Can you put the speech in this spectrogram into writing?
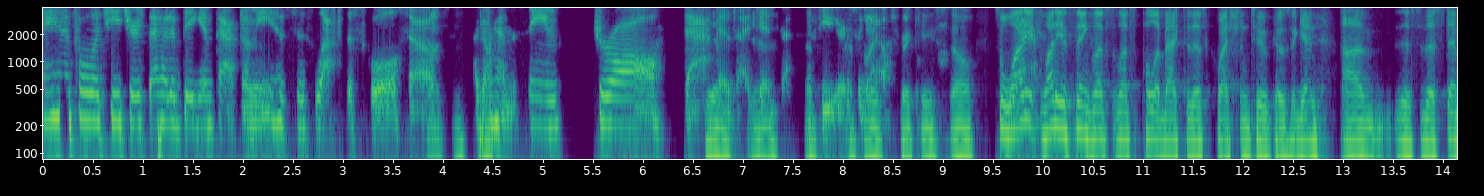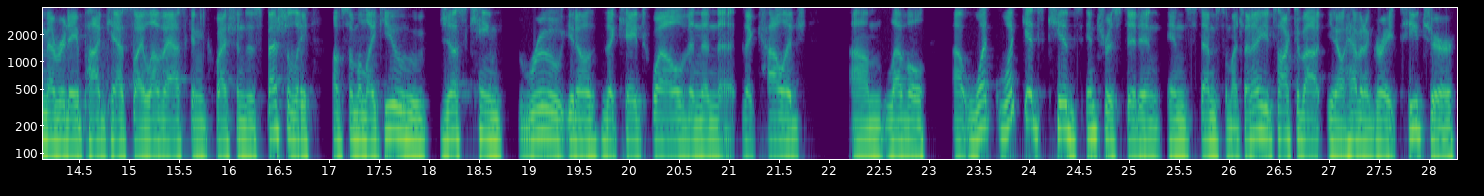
a handful of teachers that had a big impact on me have since left the school, so gotcha. I don't have the same draw back yeah, as I yeah. did a few years ago. tricky. So, so why yeah. do you, why do you think? Let's let's pull it back to this question too, because again, um, this is the STEM Everyday podcast. So I love asking questions, especially of someone like you who just came through, you know, the K twelve and then the the college um, level. Uh, what what gets kids interested in in STEM so much? I know you talked about you know having a great teacher,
